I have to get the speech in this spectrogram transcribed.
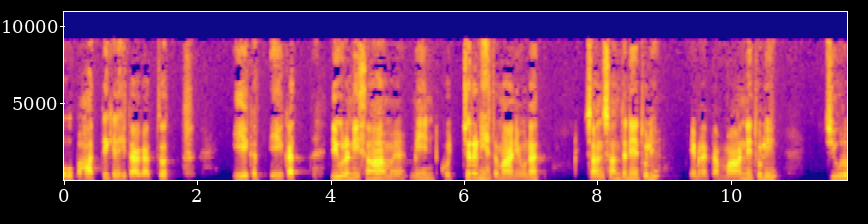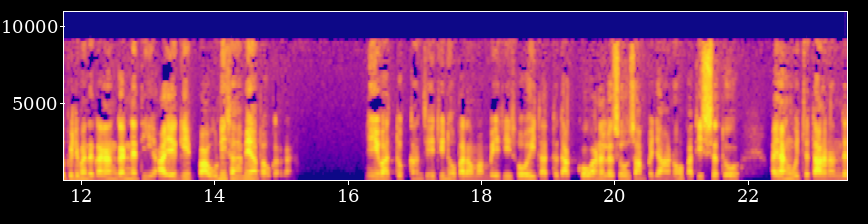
ඔහු පහත්ය කියලා හිතාගත්තොත් ඒක ඒකත් තිවුර නිසාම මේ කොච්චර නිහතමානී වුණත් සංසන්දනය තුලින් එහෙම නැත්නම් මාන්නේ තුලින් සිවුරු පිළිබඳ ගණන් ගන්න නැති අයගේ පව් නිසා මෙයා පව් කරගන්නවා. නේවත් උක්කං සේති නෝපරමම් බේති සෝහි තත්ත දක්කෝ අනලසෝ සම්පජානෝ පතිස්සතෝ අයං උච්චතානන්ද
